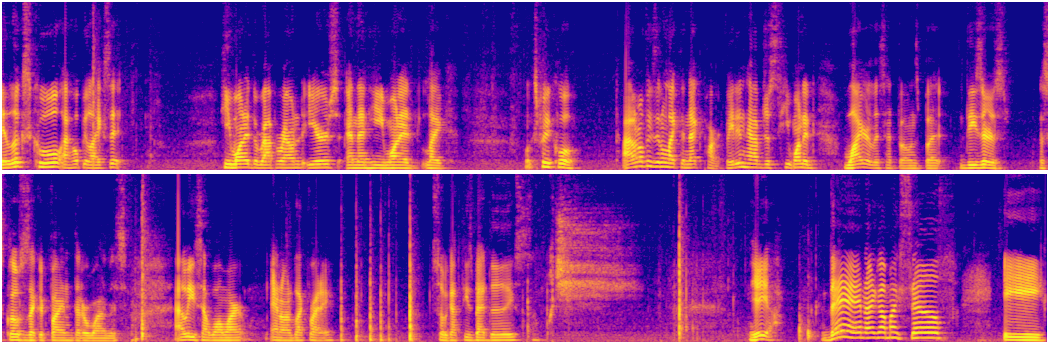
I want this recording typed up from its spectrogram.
it looks cool. I hope he likes it. He wanted the wraparound ears and then he wanted like, looks pretty cool. I don't know if he's gonna like the neck part. They didn't have just, he wanted wireless headphones, but these are as, as close as I could find that are wireless. At least at Walmart and on Black Friday. So we got these bad boys. Yeah. Yeah. Then I got myself a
